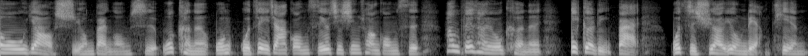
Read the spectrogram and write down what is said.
都要使用办公室，我可能我我这一家公司，尤其新创公司，他们非常有可能一个礼拜。我只需要用两天，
